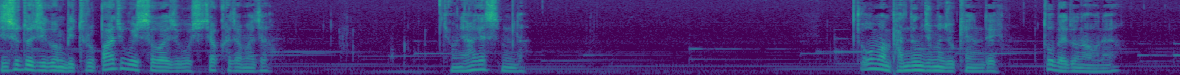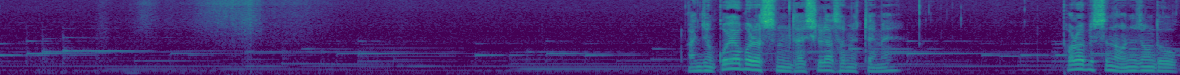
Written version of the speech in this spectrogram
지수도 지금 밑으로 빠지고 있어가지고 시작하자마자 정리하겠습니다. 조금만 반등 주면 좋겠는데 또 매도 나오네요. 완전 꼬여버렸습니다. 신라섬유 때문에. 펄어비스는 어느 정도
